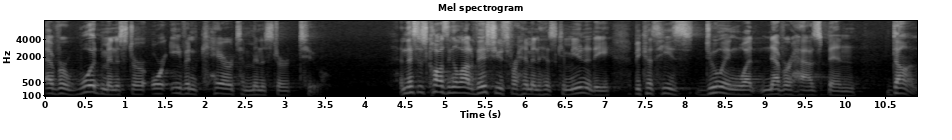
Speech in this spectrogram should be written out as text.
ever would minister or even care to minister to. And this is causing a lot of issues for him and his community because he's doing what never has been done.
